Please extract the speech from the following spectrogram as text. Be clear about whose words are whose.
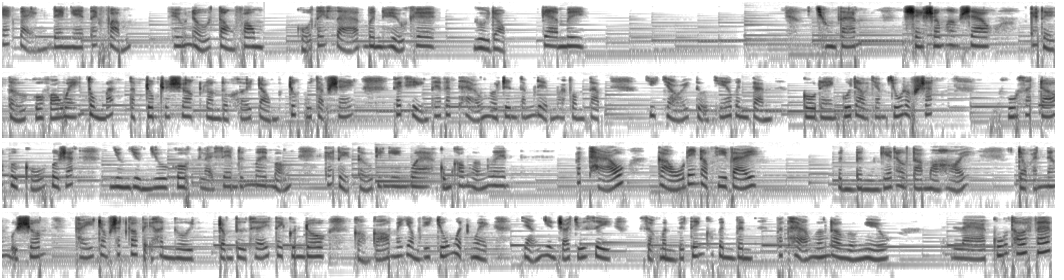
Speaker 1: Các bạn đang nghe tác phẩm Hiếu nữ Tần Phong của tác giả Minh Hiểu Khê, người đọc Kami. Chương 8 Sáng sớm hôm sau, các đệ tử của võ quán Tùng Bách tập trung trên sân lần được khởi động trước buổi tập sáng, phát hiện thấy Bách Thảo ngồi trên tấm đệm ngoài phòng tập, chiếc chổi tựa chéo bên cạnh, cô đang cúi đầu chăm chú đọc sách. Cuốn sách đó vừa cũ vừa rách, nhưng dường như cô lại xem đến mê mẩn, các đệ tử đi ngang qua cũng không ngẩng lên. Bách Thảo, cậu đang đọc gì vậy? Bình Bình ghé đầu tò mò hỏi. đọc ánh nắng buổi sớm, thấy trong sách có vẽ hình người trong tư thế taekwondo, còn có mấy dòng ghi chú nguệch ngoạc, chẳng nhìn rõ chữ gì. Giật mình với tiếng của Bình Bình, Bách Thảo ngẩng đầu ngượng nghịu. Là cuốn thối pháp.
